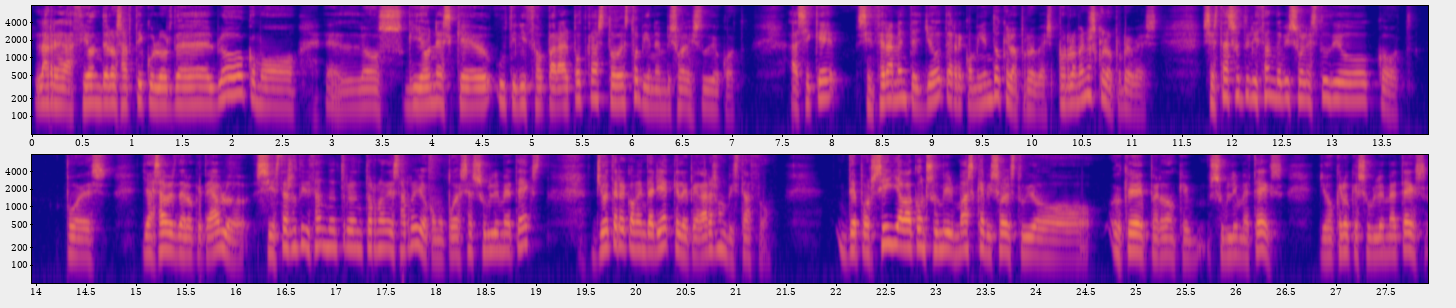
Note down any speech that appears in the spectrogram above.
la redacción de los artículos del blog, como eh, los guiones que utilizo para el podcast, todo esto viene en Visual Studio Code. Así que, sinceramente, yo te recomiendo que lo pruebes, por lo menos que lo pruebes. Si estás utilizando Visual Studio Code, pues ya sabes de lo que te hablo. Si estás utilizando otro entorno de desarrollo, como puede ser Sublime Text, yo te recomendaría que le pegaras un vistazo de por sí ya va a consumir más que Visual Studio, que, perdón, que Sublime Text. Yo creo que Sublime Text,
